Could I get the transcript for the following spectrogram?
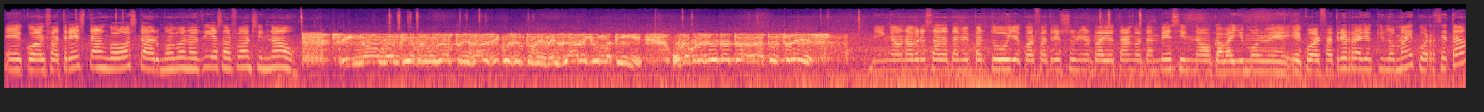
Eco Alfa 3, Tango Oscar, muy buenos días, Alfonso, no. Signo, bon dia per vosaltres. Ara sí que us sento bé, més ara que un matí. Una abraçada a, a tots tres. Vinga, una abraçada també per tu i Eco Alfa 3 Unió Radio Tango també, si no, que vagi molt bé. Eco Alfa 3 Radio Kilo Mike, receta.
